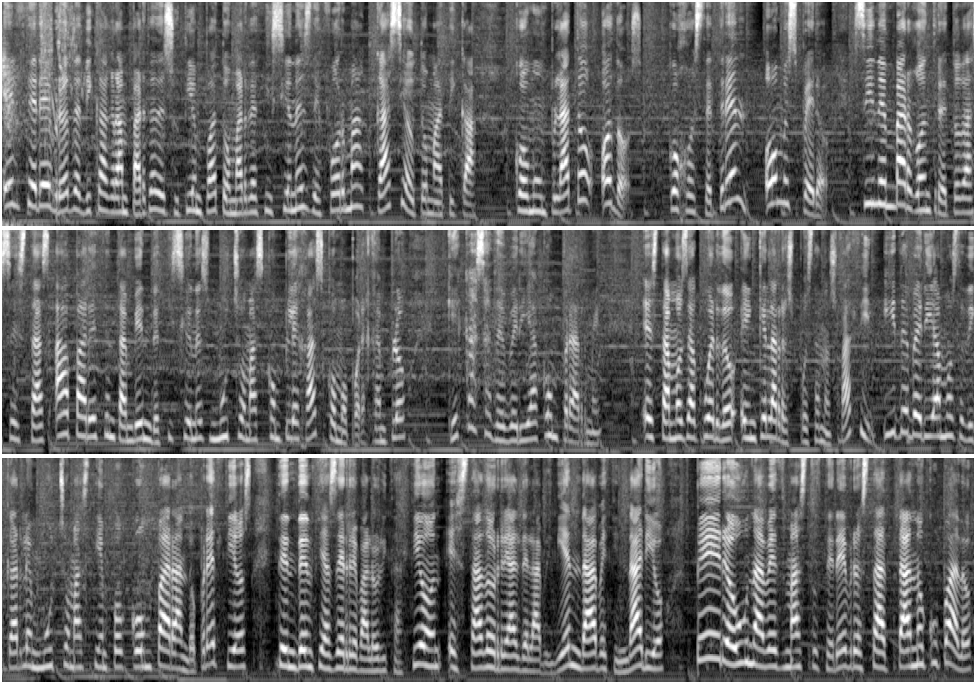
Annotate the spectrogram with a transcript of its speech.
El cerebro dedica gran parte de su tiempo a tomar decisiones de forma casi automática, como un plato o dos, cojo este tren o me espero. Sin embargo, entre todas estas aparecen también decisiones mucho más complejas como por ejemplo, ¿qué casa debería comprarme? Estamos de acuerdo en que la respuesta no es fácil y deberíamos dedicarle mucho más tiempo comparando precios, tendencias de revalorización, estado real de la vivienda, vecindario, pero una vez más tu cerebro está tan ocupado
